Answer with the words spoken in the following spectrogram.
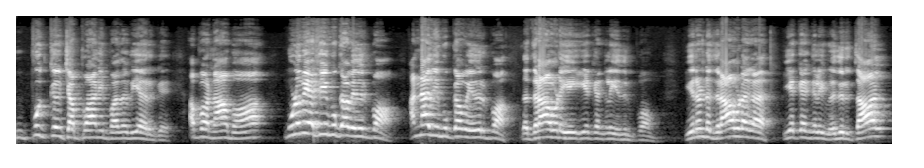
உப்புக்கு சப்பானி பதவியாக இருக்குது அப்போ நாம முழுமையாக திமுகவை எதிர்ப்போம். அண்ணா திமுகவை எதிர்ப்போம். இந்த திராவிட இயக்கங்களை எதிர்ப்போம். இரண்டு திராவிட இயக்கங்களை இயக்கங்களையும் எதிர்த்தால்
